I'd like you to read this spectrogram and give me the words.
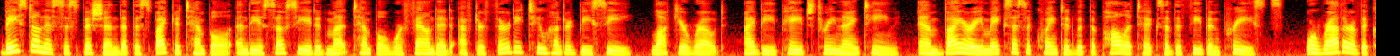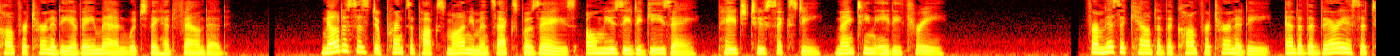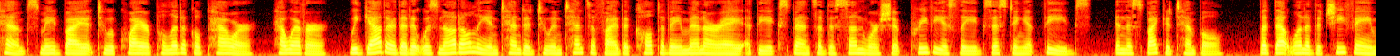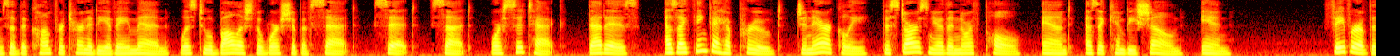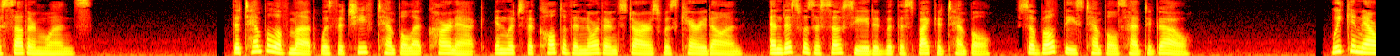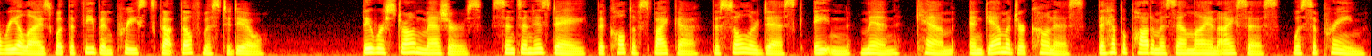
Based on his suspicion that the Spica temple and the associated Mut temple were founded after 3200 BC, Lockyer wrote, IB page 319, M. Makes us acquainted with the politics of the Theban priests, or rather of the confraternity of Amen which they had founded. Notices de Principaux Monuments Exposés au Musée de Gizeh, page 260, 1983. From his account of the confraternity and of the various attempts made by it to acquire political power, however, we gather that it was not only intended to intensify the cult of Amenre at the expense of the sun worship previously existing at Thebes, in the Spica temple, but that one of the chief aims of the confraternity of Amen was to abolish the worship of Set, Sit, Sut, or Sutek, that is, as I think I have proved, generically, the stars near the North Pole, and, as it can be shown, in favor of the southern ones. The Temple of Mut was the chief temple at Karnak in which the cult of the northern stars was carried on, and this was associated with the Spica temple, so both these temples had to go. We can now realize what the Theban priests got Thothmes to do. They were strong measures, since in his day, the cult of Spica, the solar disk, Aten, Min, Kem, and Gamma Draconis, the hippopotamus and lion Isis, was supreme.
